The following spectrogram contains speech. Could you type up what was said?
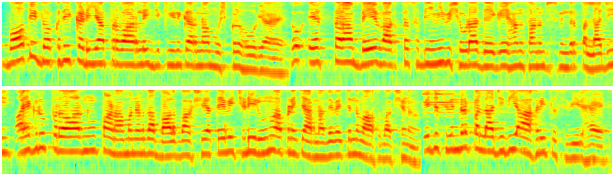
ਬਹੁਤ ਹੀ ਦੁੱਖ ਦੀ ਘੜੀ ਆ ਪਰਿਵਾਰ ਲਈ ਯਕੀਨ ਕਰਨਾ ਮੁਸ਼ਕਲ ਹੋ ਗਿਆ ਹੈ। ਸੋ ਇਸ ਤਰ੍ਹਾਂ ਬੇਵਕਤ ਸਦੀਵੀ ਵਿਛੋੜਾ ਦੇ ਗਏ ਹਨ ਸਾਨੂੰ ਜਸਵਿੰਦਰ ਭੱਲਾ ਜੀ। ਵਾਹਿਗੁਰੂ ਪਰਿਵਾਰ ਨੂੰ ਭਾਣਾ ਮੰਨਣ ਦਾ ਬਲ ਬਖਸ਼ੇ ਅਤੇ ਵਿਛੜੀ ਰੂਹ ਨੂੰ ਆਪਣੇ ਚਰਨਾਂ ਦੇ ਵਿੱਚ ਨਿਵਾਸ ਬਖਸ਼ਣ। ਇਹ ਜਸਵਿੰਦਰ ਭੱਲਾ ਜੀ ਦੀ ਆਖਰੀ ਤਸਵੀਰ ਹੈ,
